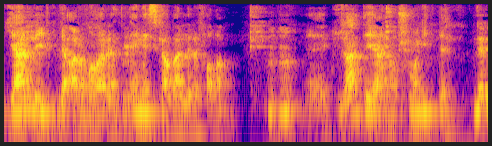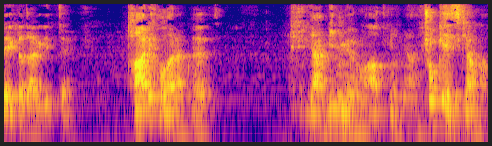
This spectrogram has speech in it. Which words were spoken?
yerle ilgili aramalar yaptım. En eski haberleri falan. Hı hı. Ee, güzeldi yani hoşuma gitti. Nereye kadar gitti? Tarih olarak mı? Evet. ya bilmiyorum atmayayım yani. Çok eski ama.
